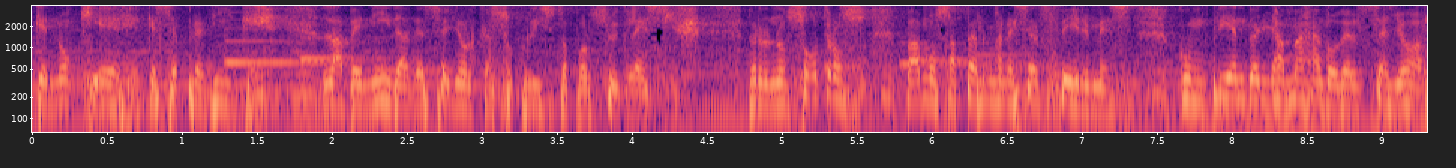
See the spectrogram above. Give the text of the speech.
que no quiere que se predique la venida del Señor Jesucristo por su iglesia. Pero nosotros vamos a permanecer firmes, cumpliendo el llamado del Señor,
